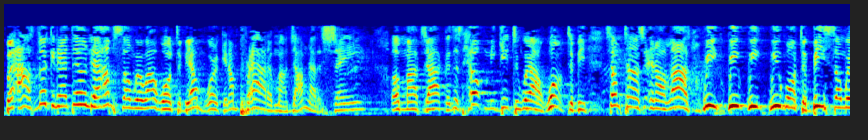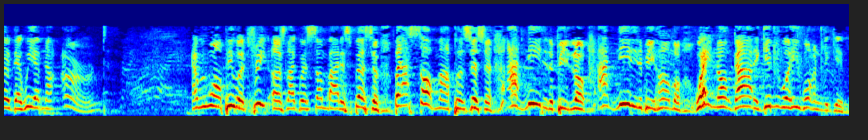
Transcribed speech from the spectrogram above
but I was looking at them that I'm somewhere where I want to be. I'm working. I'm proud of my job. I'm not ashamed of my job because it's helped me get to where I want to be. Sometimes in our lives, we, we, we, we want to be somewhere that we have not earned. And we want people to treat us like we're somebody special. But I saw my position. I needed to be low. I needed to be humble, waiting on God to give me what He wanted to give me.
